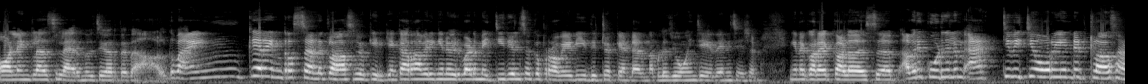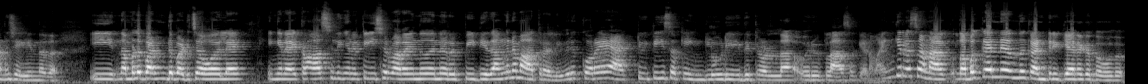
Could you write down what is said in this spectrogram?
ഓൺലൈൻ ക്ലാസ്സിലായിരുന്നു ചേർത്തത്. ആൾക്ക് ഭയങ്കര ഇൻട്രസ്റ്റ് ആണ് ക്ലാസ്സിലൊക്കെ ഇരിക്കാൻ. കാരണം അവരിങ്ങനെ ഒരുപാട് മെറ്റീരിയൽസ് ഒക്കെ പ്രൊവൈഡ് ചെയ്തിട്ടൊക്കെ ഉണ്ടായിരുന്നു. നമ്മൾ ജോയിൻ ചെയ്തതിന് ശേഷം. ഇങ്ങനെ കുറേ കളേഴ്സ് അവർ കൂടുതലും ആക്ടിവിറ്റി ഓറിയന്റഡ് ക്ലാസ് ആണ് ചെയ്യുന്നത്. ഈ നമ്മൾ പണ്ട് പഠിച്ച പോലെ ഇങ്ങനെ ക്ലാസ്സിൽ ഇങ്ങനെ ടീച്ചർ പറയുന്നത് തന്നെ റിപ്പീറ്റ് ചെയ്ത് അങ്ങനെ മാത്രമല്ല. ഇവർ കുറേ ആക്ടിവിറ്റീസ് ഒക്കെ ഇൻക്ലൂഡ് ചെയ്തിട്ടുള്ള ഒരു ക്ലാസ് ഒക്കെയാണ്. ഭയങ്കര രസമാണ്. നമുക്ക് തന്നെ ഒന്ന് കണ്ടിരിക്കാനൊക്കെ തോന്നും.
